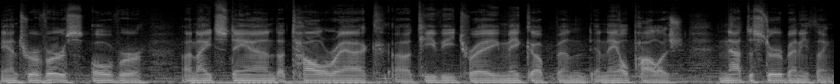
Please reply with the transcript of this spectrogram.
and traverse over a nightstand, a towel rack, a TV tray, makeup, and, and nail polish, and not disturb anything.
